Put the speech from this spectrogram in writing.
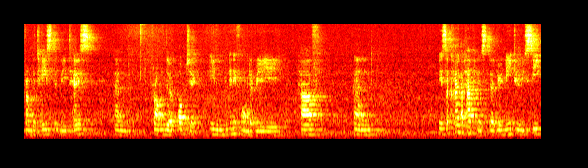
from the taste that we taste, and from the object in any form that we have, and it's a kind of happiness that you need to seek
